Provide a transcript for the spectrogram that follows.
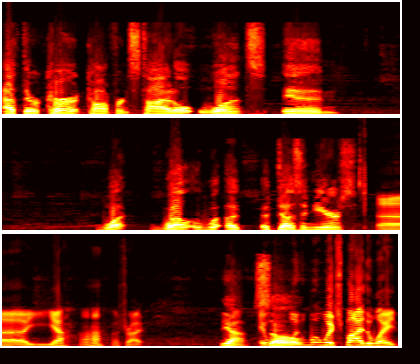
at their current conference title once in what well a, a dozen years? Uh yeah uh-huh that's right. Yeah so it, w- which by the way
